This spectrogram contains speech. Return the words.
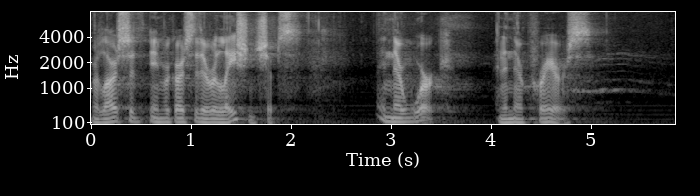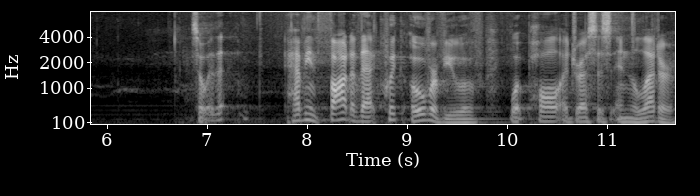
in regards to, in regards to their relationships, in their work, and in their prayers. So, having thought of that quick overview of what Paul addresses in the letter,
